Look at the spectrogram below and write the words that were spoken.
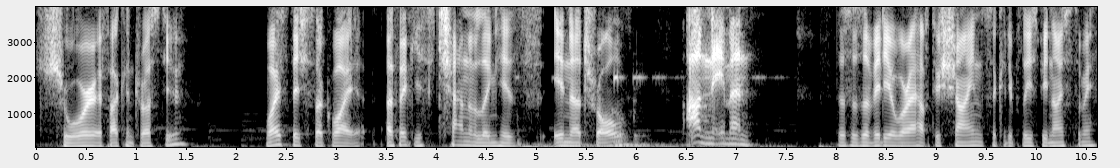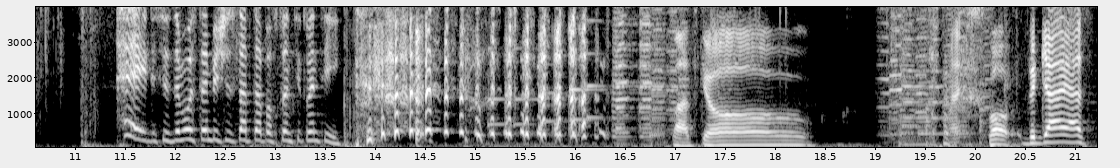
sure if I can trust you. Why is Dish so quiet? I think he's channeling his inner troll. Annehmen! This is a video where I have to shine, so could you please be nice to me? Hey, this is the most ambitious laptop of 2020. Let's go. Right. Well, the guy has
